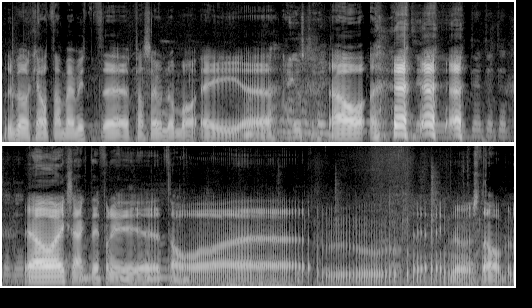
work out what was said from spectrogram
Du behöver kanske ta med mitt eh, personnummer i... eh, Ja, just det. Ja. Exakt. Det får ni eh, ta... Uh, snabel.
